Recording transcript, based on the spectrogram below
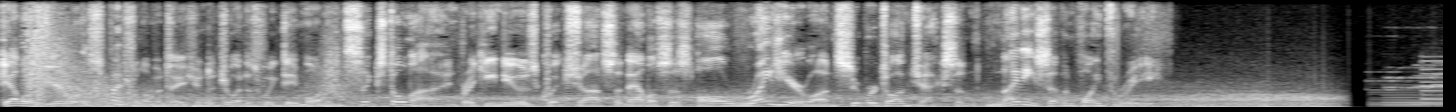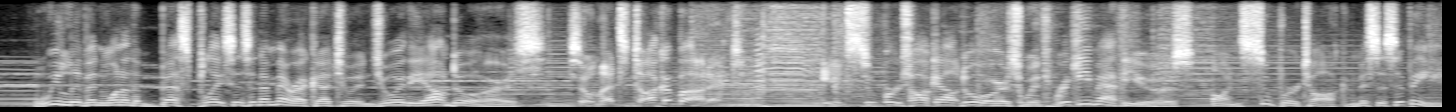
Gallo here with a special invitation to join us weekday morning, 6 to 9. Breaking news, quick shots, analysis, all right here on Super Talk Jackson 97.3. We live in one of the best places in America to enjoy the outdoors. So let's talk about it. It's Super Talk Outdoors with Ricky Mathews on Super Talk Mississippi.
